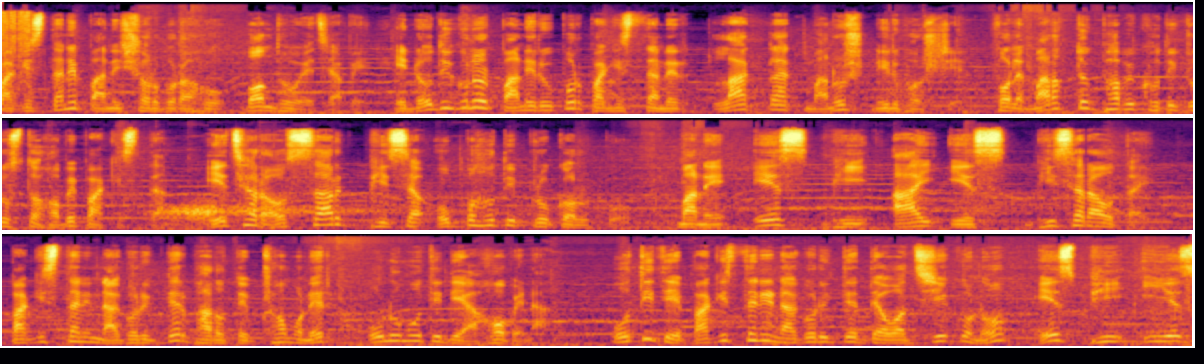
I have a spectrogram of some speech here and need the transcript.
পাকিস্তানে পানি সরবরাহ বন্ধ হয়ে যাবে। এই নদীগুলোর পানির উপর পাকিস্তানের লাখ লাখ মানুষ নির্ভরশীল, ফলে মারাত্মকভাবে ক্ষতিগ্রস্ত হবে পাকিস্তান। এছাড়াও সার্ক ভিসা অব্যাহতি প্রকল্প মানে এস ভি আই এস ভিসার আওতায় পাকিস্তানি নাগরিকদের ভারতে ভ্রমণের অনুমতি দেয়া হবে না। অতীতে পাকিস্তানি নাগরিকদের দেওয়া যে কোনো এসভিইএস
